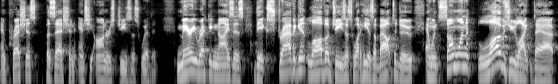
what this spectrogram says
and precious possession and she honors Jesus with it. Mary recognizes the extravagant love of Jesus, what he is about to do. And when someone loves you like that,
